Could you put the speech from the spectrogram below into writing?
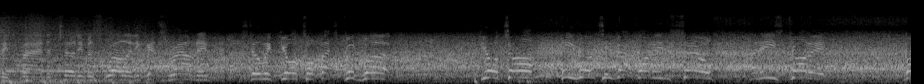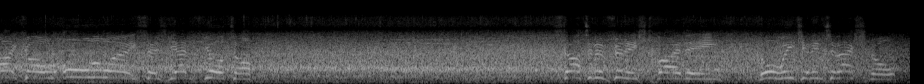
his man and turn him as well, and he gets around him. Still with Fjortoft, that's good work. Fjortoft, he wanted that one himself, and he's got it. My goal all the way, says Jan Fjortoft. Started and finished by the Norwegian international.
